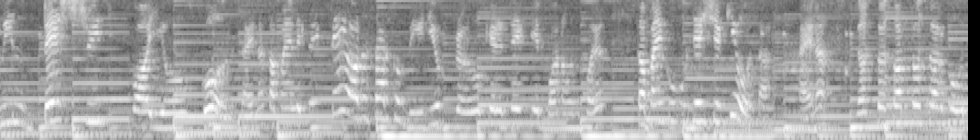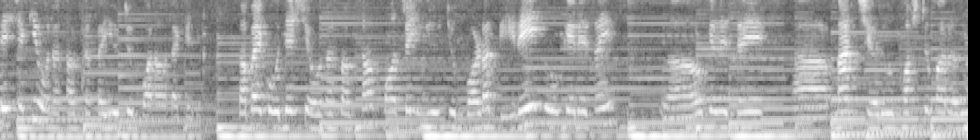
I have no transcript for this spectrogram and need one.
will best suit for your goals होइन? तपाईँले चाहिँ त्यही अनुसारको भिडियो अरे चाहिँ के बनाउनु पर्यो? तपाईँको उद्देश्य के हो त? होइन? जस्तो सन्तोष सरको उद्देश्य के हुनसक्छ त युट्युब बनाउँदाखेरि? तपाईँको उद्देश्य हुनसक्छ म चाहिँ युट्युबबाट धेरै अरे चाहिँ ऊ के अरे चाहिँ मान्छेहरू कस्टमरहरू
